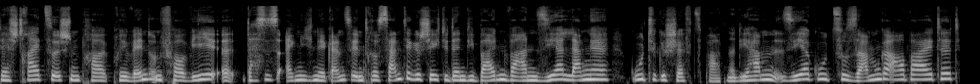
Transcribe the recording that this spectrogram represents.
Der Streit zwischen Prevent und VW, äh, das ist eigentlich eine ganz interessante Geschichte, denn die beiden waren sehr lange gute Geschäftspartner. Die haben sehr gut zusammengearbeitet.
